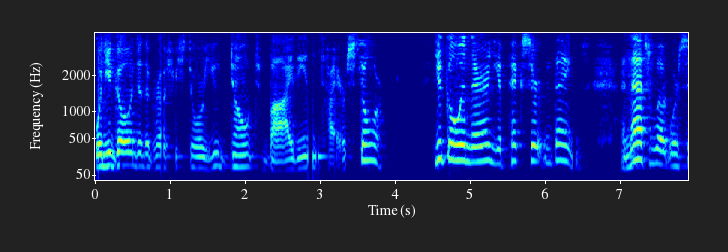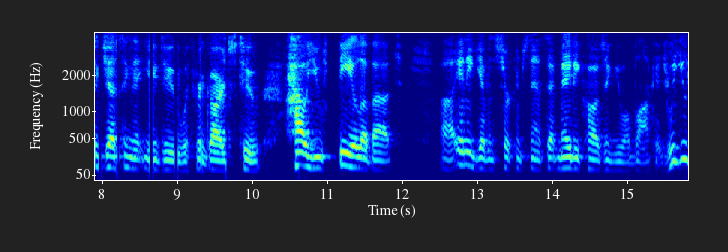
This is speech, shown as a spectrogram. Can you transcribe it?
When you go into the grocery store, you don't buy the entire store. You go in there and you pick certain things. And that's what we're suggesting that you do with regards to how you feel about uh, any given circumstance that may be causing you a blockage. Will you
